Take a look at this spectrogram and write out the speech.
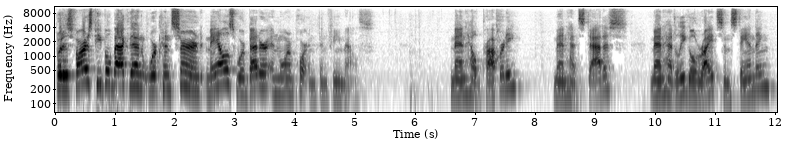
But as far as people back then were concerned, males were better and more important than females. Men held property, men had status, men had legal rights and standing.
